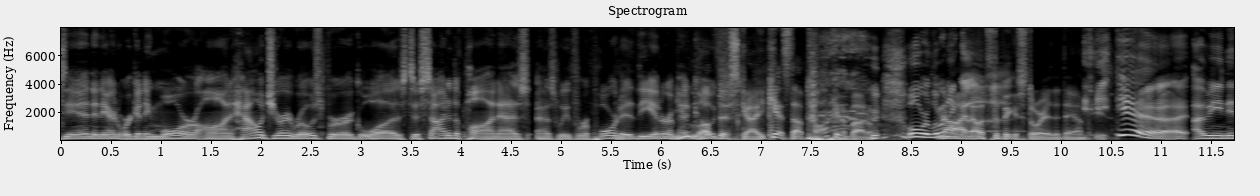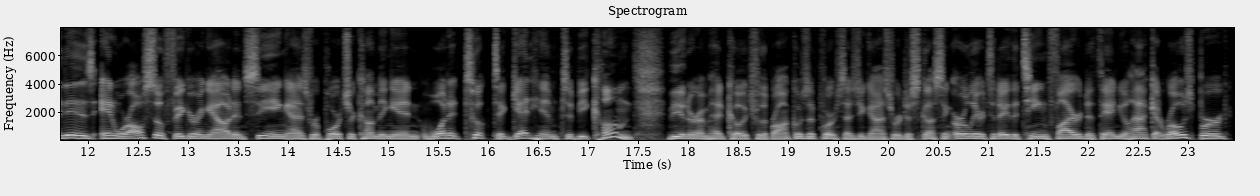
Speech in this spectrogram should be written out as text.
Dan and Aaron, we're getting more on how Jerry Rosburg was decided upon as as we've reported the interim You head love coach. this guy. You can't stop talking about him. well, we're learning. No, I know it's the biggest story of the day. I'm teasing. Yeah, I I mean it is, and we're also figuring out and seeing as reports are coming in what it took to get him to become the interim head coach for the Broncos. Of course, as you guys were discussing earlier today, the team fired Nathaniel Hackett. Rosburg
